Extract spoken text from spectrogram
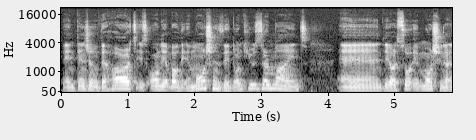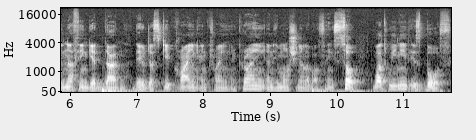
the intention of the heart is only about the emotions they don't use their minds and they are so emotional and nothing get done. They just keep crying and crying and crying and emotional about things. So what we need is both.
